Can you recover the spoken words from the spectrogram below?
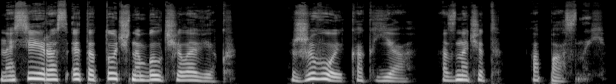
На сей раз это точно был человек. Живой, как я, а значит, опасный.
